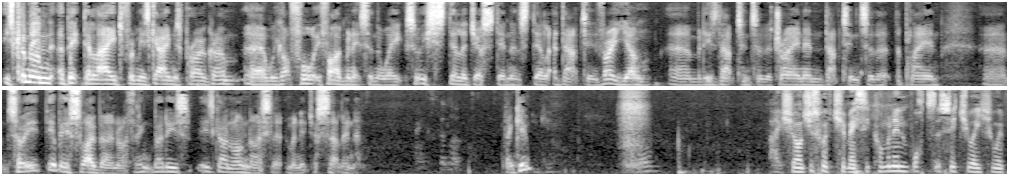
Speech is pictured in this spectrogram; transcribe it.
he's come in a bit delayed from his games program. Uh, we got 45 minutes in the week, so he's still adjusting and still adapting. He's very young, um, but he's adapting to the training, adapting to the, the playing. Um, so it, will be a slow burner, I think, but he's he's going along nicely at the minute, just settling in. Thanks. Good luck. Thank you. Hi, Sean, just with Chermiti coming in, what's the situation with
